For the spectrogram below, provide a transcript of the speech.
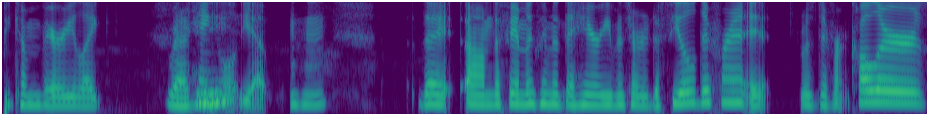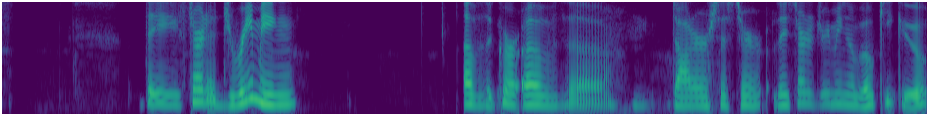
become very like Raggedy. tangled. Yep. hmm The um the family claimed that the hair even started to feel different. It was different colors. They started dreaming of the girl of the daughter sister. They started dreaming of Okiku,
